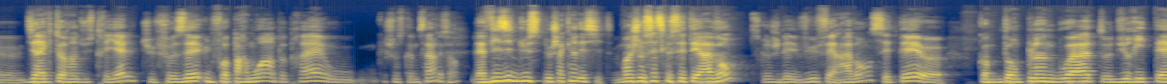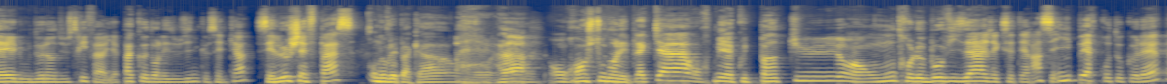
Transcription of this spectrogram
euh, directeur industriel, tu faisais une fois par mois à peu près ou quelque chose comme ça, ça. la visite du, de chacun des sites. Moi, je sais ce que c'était avant, parce que je l'ai vu faire avant. C'était euh, comme dans plein de boîtes, du retail ou de l'industrie. Enfin, il n'y a pas que dans les usines que c'est le cas. C'est le chef passe. On ouvre les placards. on, voilà, on range tout dans les placards, on remet un coup de peinture, on montre le beau visage, etc. C'est hyper protocolaire.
